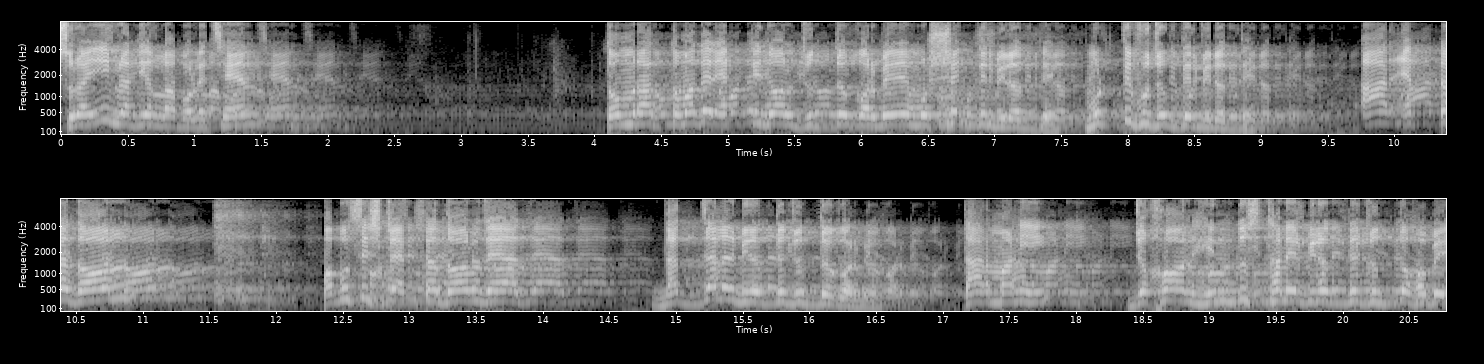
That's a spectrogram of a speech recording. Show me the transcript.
সুরাইম রাদিয়াল্লাহ বলেছেন, তোমরা তোমাদের একটি দল যুদ্ধ করবে মুর্শেকদের বিরুদ্ধে, মূর্তি পূজকদের বিরুদ্ধে। আর একটা দল অবশিষ্ট একটা দল দাজ্জালের বিরুদ্ধে যুদ্ধ করবে। তার মানে যখন হিন্দুস্থানের বিরুদ্ধে যুদ্ধ হবে,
